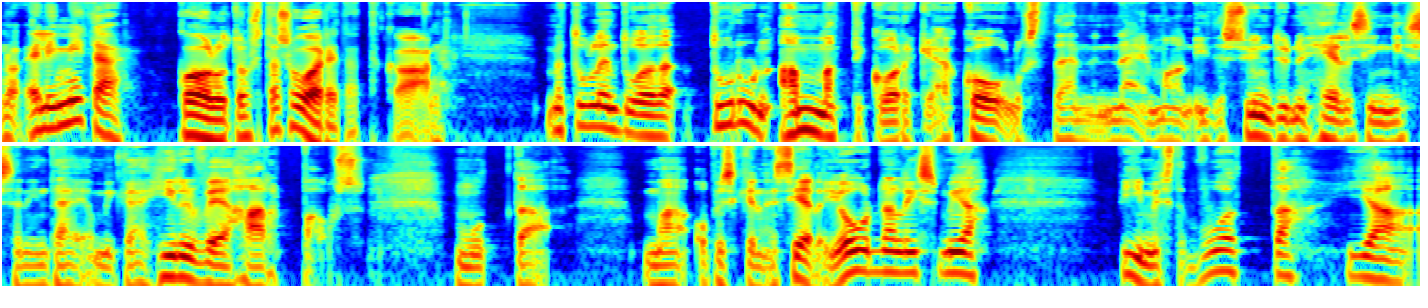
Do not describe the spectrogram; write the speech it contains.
No eli mitä koulutusta suoritatkaan? Mä tulen tuolta Turun ammattikorkeakoulusta tänne näin. Mä oon itse syntynyt Helsingissä, niin tämä ei ole mikään hirveä harppaus. Mutta mä opiskelen siellä journalismia viimeistä vuotta ja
